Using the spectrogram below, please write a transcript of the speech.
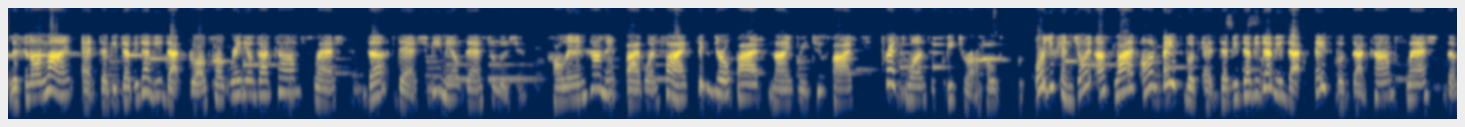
Listen online at www.blogtalkradio.com slash the dash female dash solution. Call in and comment 515-605-9325. Press 1 to speak to our host. Or you can join us live on Facebook at www.facebook.com slash the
